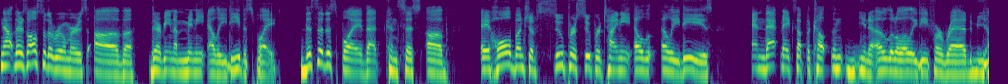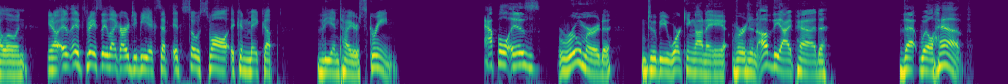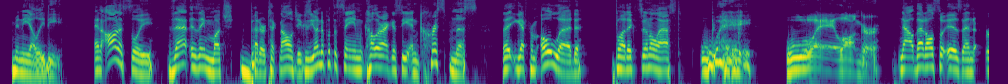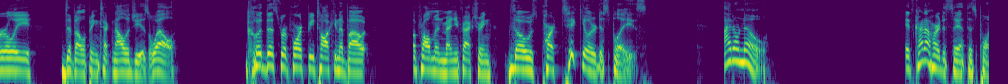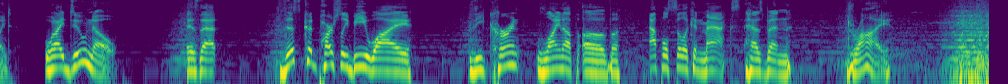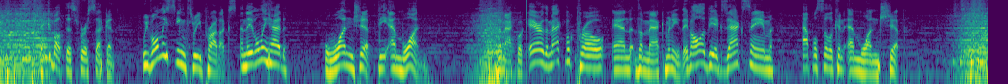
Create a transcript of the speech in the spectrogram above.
Now, there's also the rumors of there being a mini LED display this is a display that consists of a whole bunch of super super tiny LEDs, and that makes up the color. You know, a little LED for red, yellow, and you know, it, it's basically like RGB, except it's so small it can make up the entire screen. Apple is rumored to be working on a version of the iPad that will have mini LED. And honestly, that is a much better technology because you end up with the same color accuracy and crispness that you get from OLED, but it's going to last way, way longer. Now, that also is an early developing technology as well. Could this report be talking about a problem in manufacturing those particular displays? I don't know. It's kind of hard to say at this point what I do know is that this could partially be why the current lineup of Apple Silicon Macs has been dry. Think about this for a second. We've only seen three products, and they've only had one chip, the M1. The MacBook Air, the MacBook Pro, and the Mac Mini. They've all had the exact same Apple Silicon M1 chip.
